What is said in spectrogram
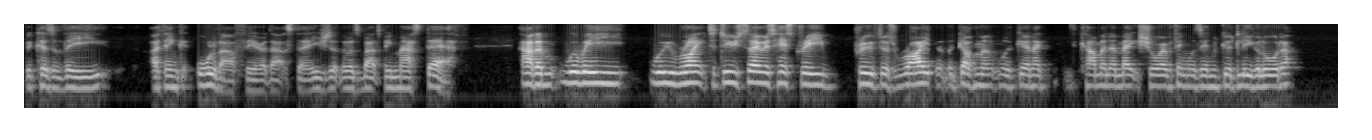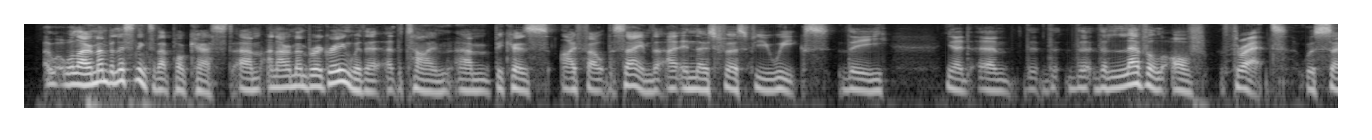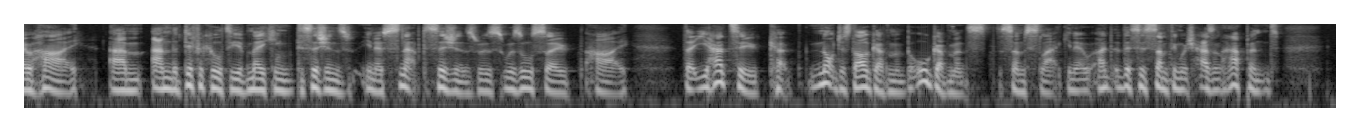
because of the I think all of our fear at that stage that there was about to be mass death. Adam, were we were we right to do so? Has history proved us right that the government was going to come in and make sure everything was in good legal order? Uh, Well, I remember listening to that podcast, um, and I remember agreeing with it at the time um, because I felt the same. That uh, in those first few weeks, the you know um, the, the the level of threat was so high, um, and the difficulty of making decisions, you know, snap decisions, was was also high. That you had to cut not just our government, but all governments some slack. You know, I, this is something which hasn't happened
